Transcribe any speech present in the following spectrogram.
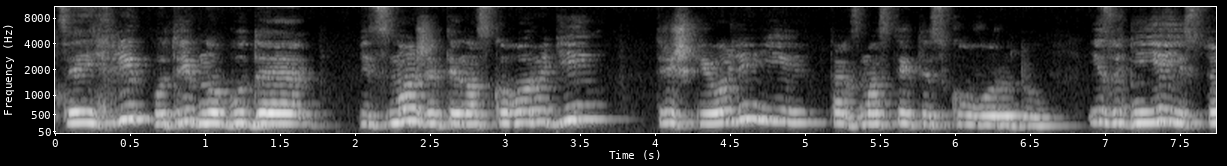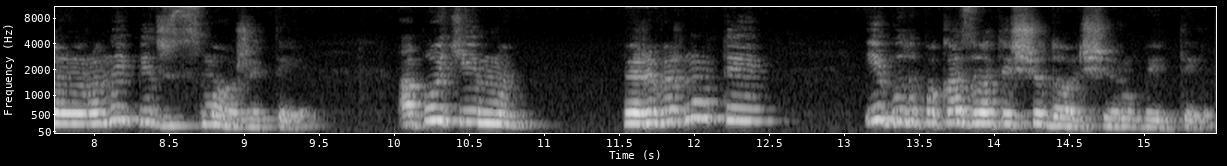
Цей хліб потрібно буде підсмажити на сковороді, трішки олії, так змастити сковороду, і з однієї сторони підсмажити а потім перевернути і буду показувати, що далі робити.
